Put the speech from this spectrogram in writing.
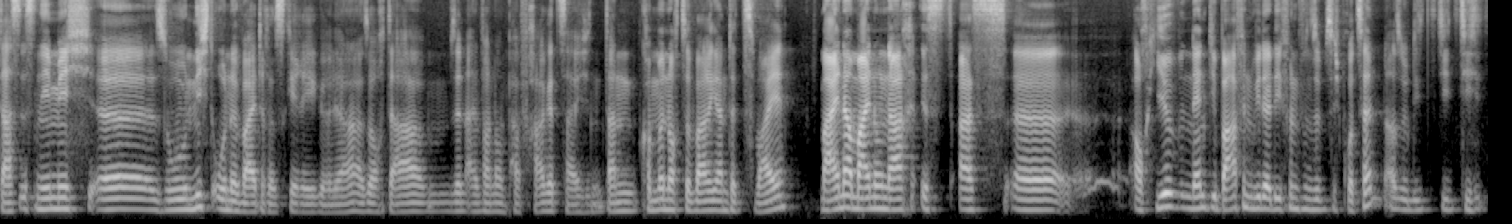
das ist nämlich äh, so nicht ohne weiteres geregelt. Ja? Also auch da sind einfach noch ein paar Fragezeichen. Dann kommen wir noch zur Variante 2. Meiner Meinung nach ist das, äh, auch hier nennt die BaFin wieder die 75 Prozent. Also die, die, die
